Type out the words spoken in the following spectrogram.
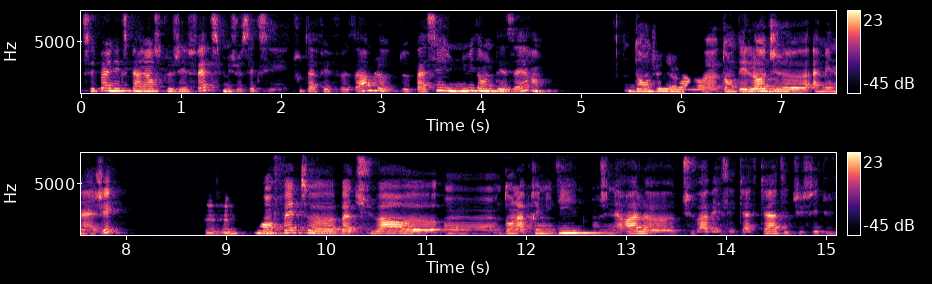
c'est pas une expérience que j'ai faite, mais je sais que c'est tout à fait faisable, de passer une nuit dans le désert dans des, euh, dans des lodges euh, aménagés. Mm-hmm. Où en fait, euh, bah, tu as en, dans l'après-midi, en général, tu vas avec les 4x4 et tu fais du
